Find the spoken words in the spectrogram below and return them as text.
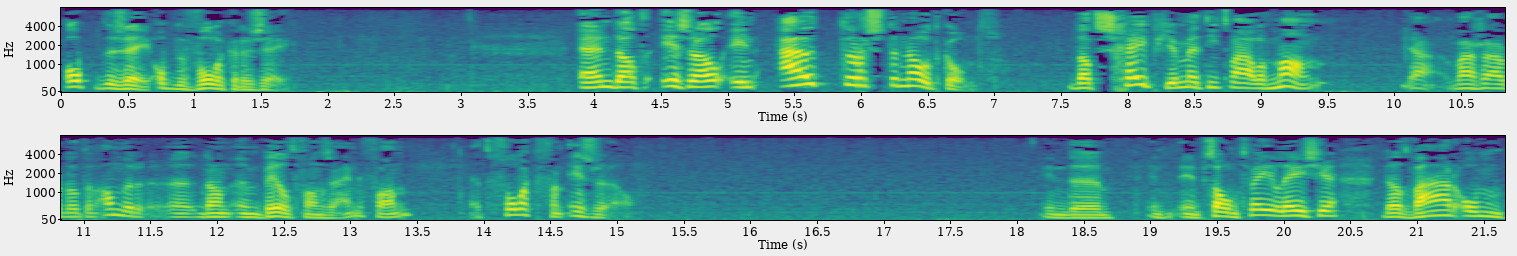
op de zee, op de Volkerenzee. En dat Israël in uiterste nood komt. Dat scheepje met die twaalf man, ja, waar zou dat een ander uh, dan een beeld van zijn? Van het volk van Israël. In, de, in, in Psalm 2 lees je dat waarom,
